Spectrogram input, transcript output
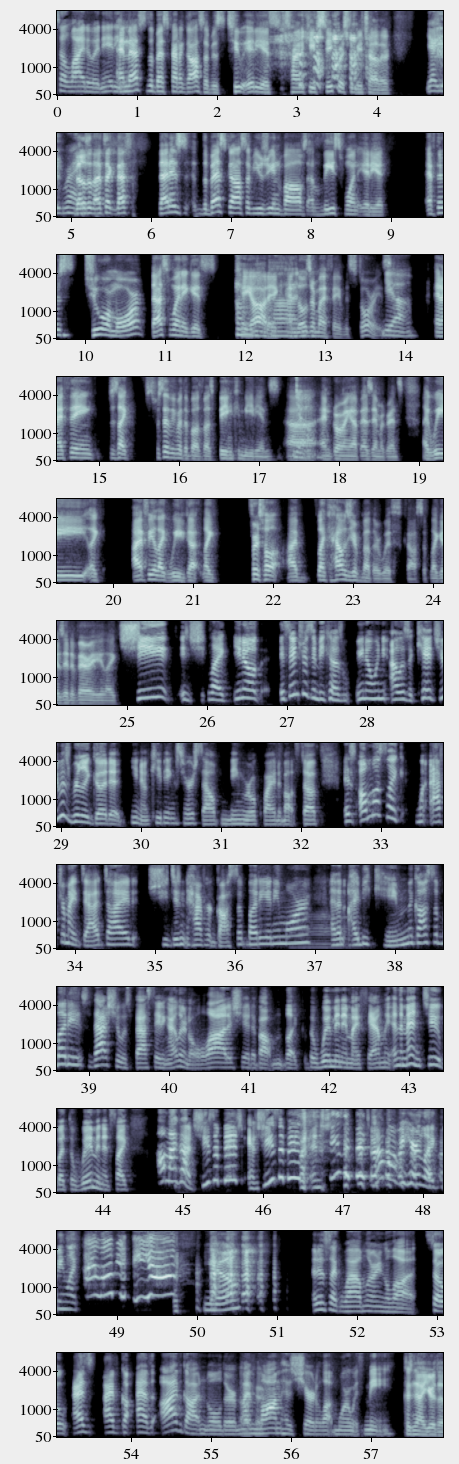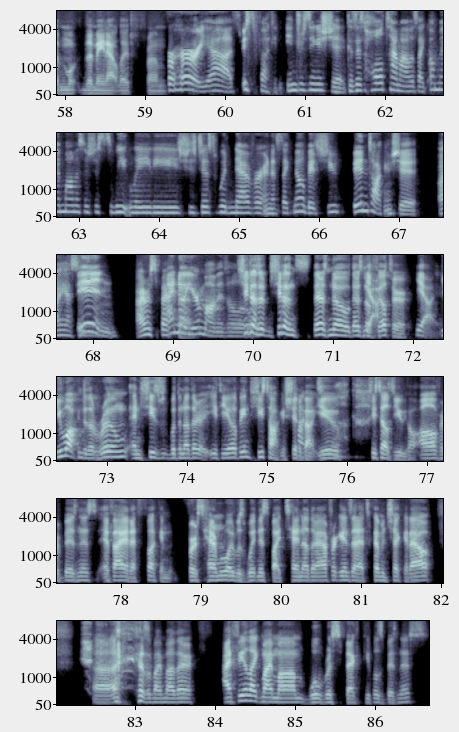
to lie to an idiot, And that's the best kind of gossip is two idiots trying to keep secrets from each other. yeah, you're right. Those that's like that's that is the best gossip usually involves at least one idiot. If there's two or more, that's when it gets Oh chaotic. God. and those are my favorite stories. yeah, And I think just like specifically for the both of us being comedians uh, Yeah. and growing up as immigrants, like we like I feel like we got like first of all, I like how's your mother with gossip? Like is it a very like she, she like you know it's interesting because you know when I was a kid she was really good at you know keeping to herself and being real quiet about stuff. It's almost like when, after my dad died, she didn't have her gossip buddy anymore, and then I ah. became the gossip buddy. So that shit was fascinating. I learned a lot of shit about like the women in my family and the men too, but the women, it's like. Oh my God, she's a bitch and she's a bitch and she's a bitch. And I'm over here like being like, I love you, Thea. You know? And it's like, wow, I'm learning a lot. So as I've got as I've gotten older, my Okay. mom has shared a lot more with me. because now you're the the main outlet from For her, yeah, it's, it's fucking interesting as shit. Because this whole time I was like, oh, my mom is such a sweet lady. She just would never. And it's like, no, bitch, you've been talking shit. Oh yeah, see, Been. I respect I know that. your mom is a little. She doesn't she doesn't there's no there's no Yeah. filter. Yeah. You walk into the room and she's with another Ethiopian. She's talking shit Talking about to- you. oh, God. she tells you all of her business. If I had a fucking first hemorrhoid was witnessed by 10 other Africans, I had to come and check it out because of my mother. I feel like my mom will respect people's business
